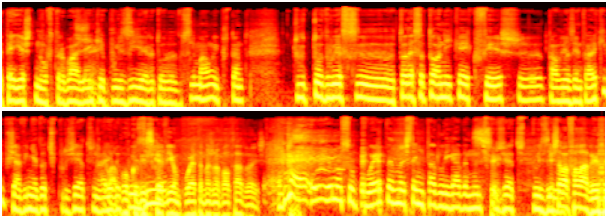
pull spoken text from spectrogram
até este novo trabalho Sim. em que a poesia era toda do Simão e, portanto, todo esse, toda essa tónica é que fez uh, talvez entrar aqui, porque já vinha de outros projetos na área da pouco poesia. disse que havia um poeta, mas não volta a dois. Eu não sou poeta, mas tenho estado ligado a muitos Sim. projetos de poesia. Eu estava a falar dele.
